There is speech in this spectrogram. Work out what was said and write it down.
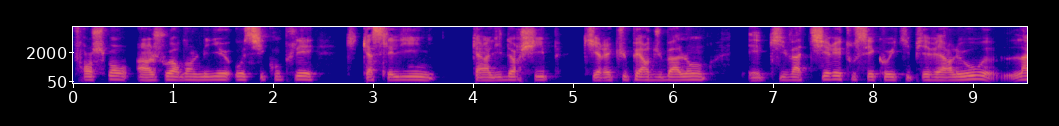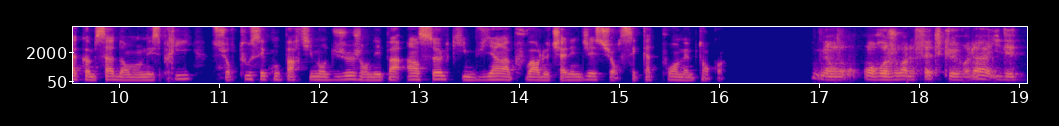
Franchement, un joueur dans le milieu aussi complet, qui casse les lignes, qui a un leadership, qui récupère du ballon et qui va tirer tous ses coéquipiers vers le haut. Là, comme ça, dans mon esprit, sur tous ces compartiments du jeu, j'en ai pas un seul qui me vient à pouvoir le challenger sur ces quatre points en même temps. Mais on, rejoint le fait que voilà, il est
